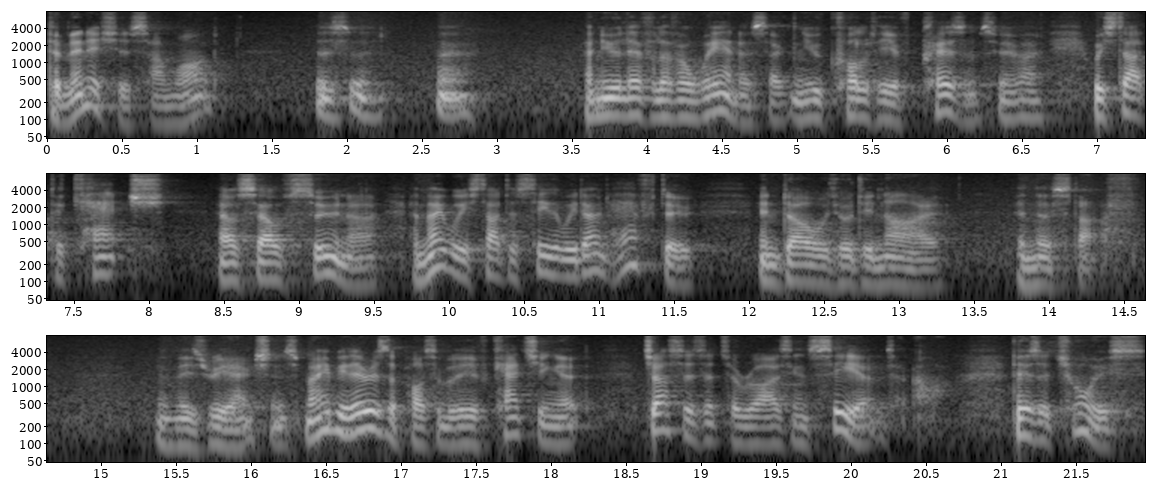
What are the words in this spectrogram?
diminishes somewhat, there's a, a, a new level of awareness, a new quality of presence. We start to catch ourselves sooner, and maybe we start to see that we don't have to indulge or deny in this stuff, in these reactions. Maybe there is a possibility of catching it just as it's arising, see it. Oh, there's a choice.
